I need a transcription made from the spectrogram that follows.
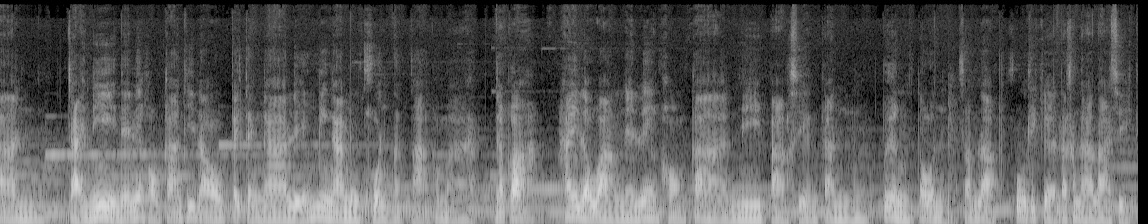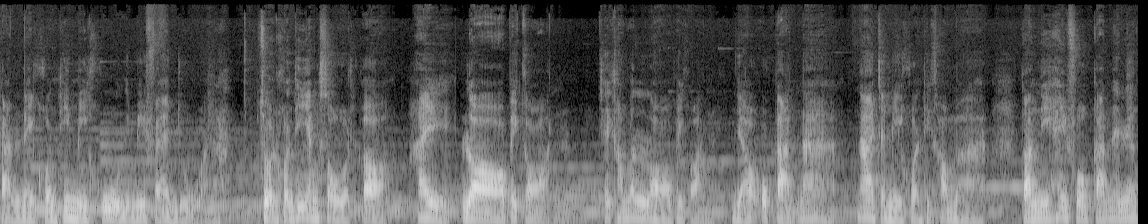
การจ่ายหนี้ในเรื่องของการที่เราไปแต่งงานหรือมีงานมงคลต่างๆเข้ามา แล้วก็ ให้ระวังในเรื่องของการมีปากเสียงกันเบื้องต้นสำหรับผู้ที่เกิดลัคนาราศีกันในคนที่มีคู่หรือมีแฟนอยู่นะส่วนคนที่ยังโสดก็ให้รอไปก่อน ใช้คำว่ารอไปก่อน เดี๋ยวโอกาสหน้าน่าจะมีคนที่เข้ามา ตอนนี้ให้โฟกัสในเรื่อง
